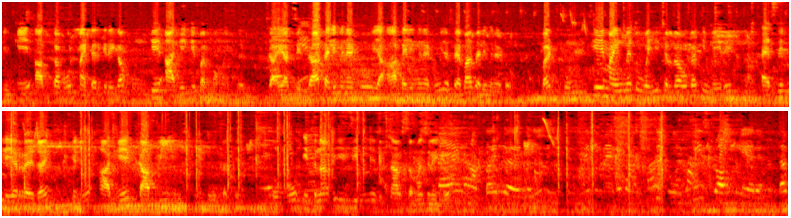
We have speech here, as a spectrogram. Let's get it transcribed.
क्योंकि आपका वोट मैटर करेगा उनके आगे के परफॉर्मेंस से चाहे आप सिद्धार्थ एलिमिनेट हो या आप एलिमिनेट हो या शहबाज एलिमिनेट हो. बट उनके माइंड में तो वही चल रहा होगा कि मेरे कुछ ऐसे प्लेयर रह जाए कि जो आगे काफ़ी यूजफुल हो सके। तो वो इतना भी इजी नहीं है जितना आप समझ रही हो। यहाँ पर स्ट्रॉन्ग प्लेयर है मतलब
